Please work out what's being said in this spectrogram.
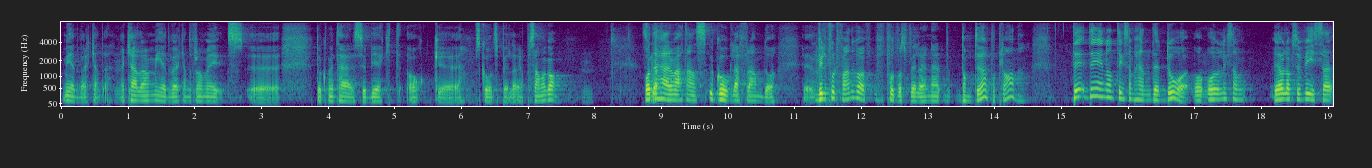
medverkande. Mm. Jag kallar dem medverkande från mig eh, dokumentärsubjekt och eh, skådespelare på samma gång. Mm. Och det här med att han googlar fram då, eh, vill fortfarande vara fotbollsspelare när de dör på planen. Det, det är någonting som händer då och, och liksom, jag vill också visa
